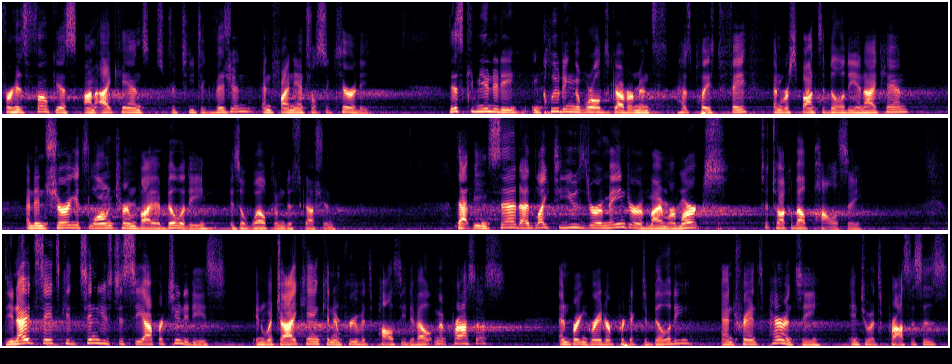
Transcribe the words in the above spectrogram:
for his focus on ICANN's strategic vision and financial security. This community, including the world's governments, has placed faith and responsibility in ICANN, and ensuring its long-term viability is a welcome discussion. That being said, I'd like to use the remainder of my remarks to talk about policy. The United States continues to see opportunities in which ICANN can improve its policy development process and bring greater predictability and transparency into its processes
